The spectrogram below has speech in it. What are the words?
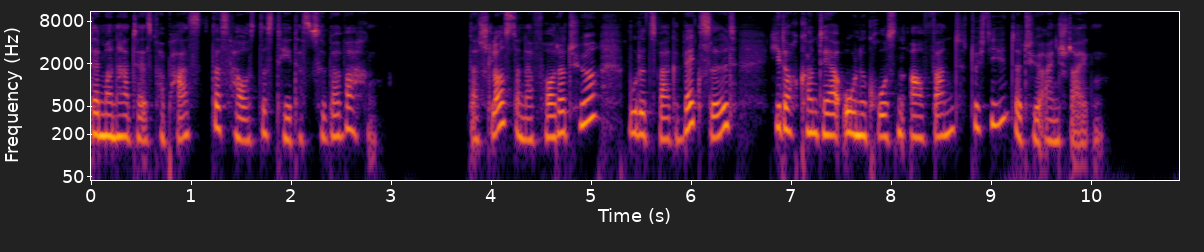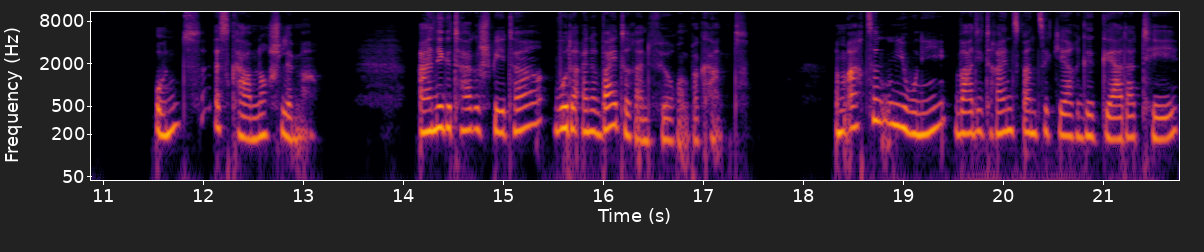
denn man hatte es verpasst, das Haus des Täters zu überwachen. Das Schloss an der Vordertür wurde zwar gewechselt, jedoch konnte er ohne großen Aufwand durch die Hintertür einsteigen. Und es kam noch schlimmer. Einige Tage später wurde eine weitere Entführung bekannt. Am 18. Juni war die 23-jährige Gerda T.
